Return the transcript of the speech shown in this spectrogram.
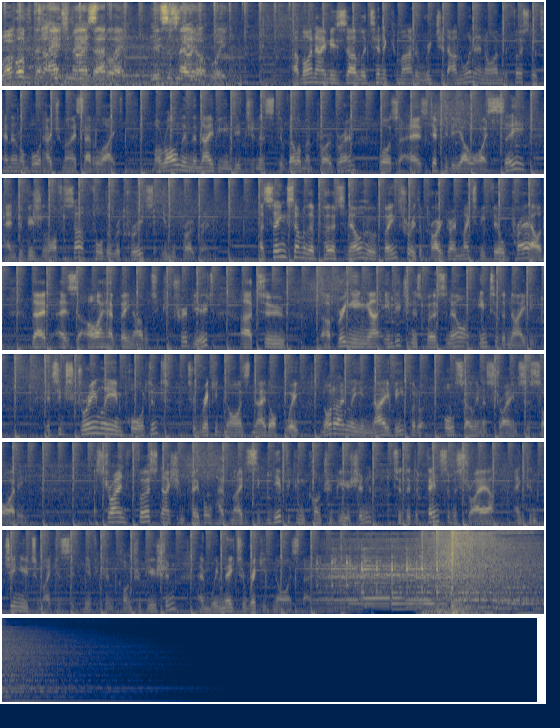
Welcome to HMAS Adelaide. This is NAIDOC Week. Uh, my name is uh, Lieutenant Commander Richard Unwin and I'm the First Lieutenant on board HMAS Adelaide. My role in the Navy Indigenous Development Program was as Deputy OIC and Divisional Officer for the recruits in the program. Uh, seeing some of the personnel who have been through the program makes me feel proud that as I have been able to contribute uh, to uh, bringing uh, Indigenous personnel into the Navy. It's extremely important to recognise NAIDOC Week, not only in Navy, but also in Australian society. Australian First Nation people have made a significant contribution to the defence of Australia and continue to make a significant contribution and we need to recognise that.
